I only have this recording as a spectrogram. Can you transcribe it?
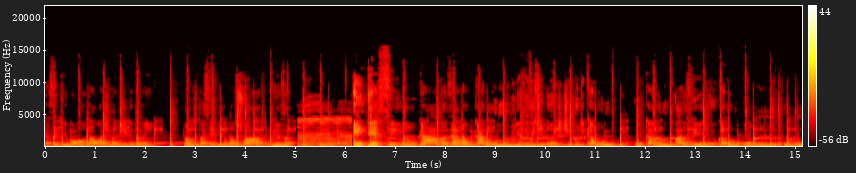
essa aqui é uma outra ótima dica também para você estar tá servindo para sua ave, beleza? Em terceiro lugar, rapaziada, o caruru, beleza? Existem dois tipos de caruru. O caruru azedo e o caruru comum, comum,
